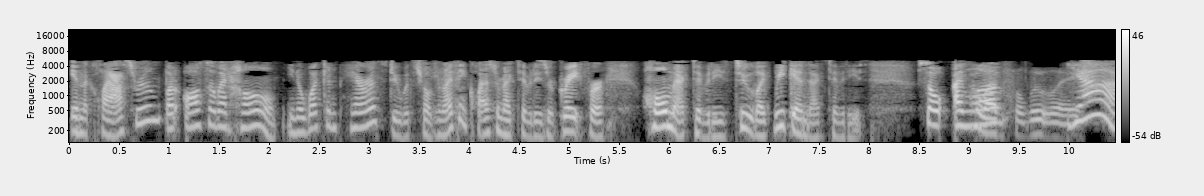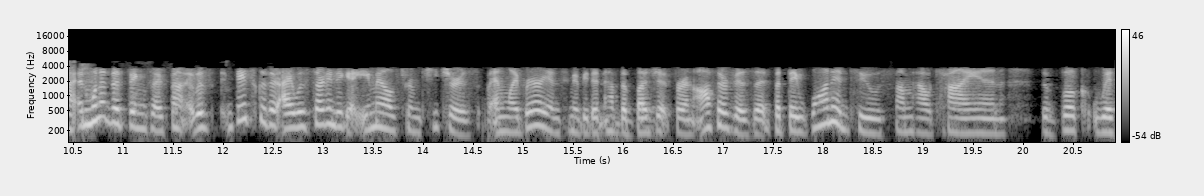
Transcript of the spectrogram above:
in the classroom, but also at home. You know, what can parents do with children? I think classroom activities are great for home activities too, like weekend activities. So I oh, love. Oh, absolutely. Yeah. And one of the things I found, it was basically that I was starting to get emails from teachers and librarians who maybe didn't have the budget for an author visit, but they wanted to somehow tie in the book with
